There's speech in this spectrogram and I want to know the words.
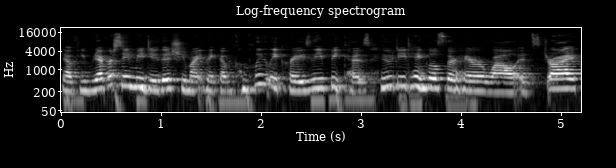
Now if you've never seen me do this, you might think I'm completely crazy because who detangles their hair while it's dry?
